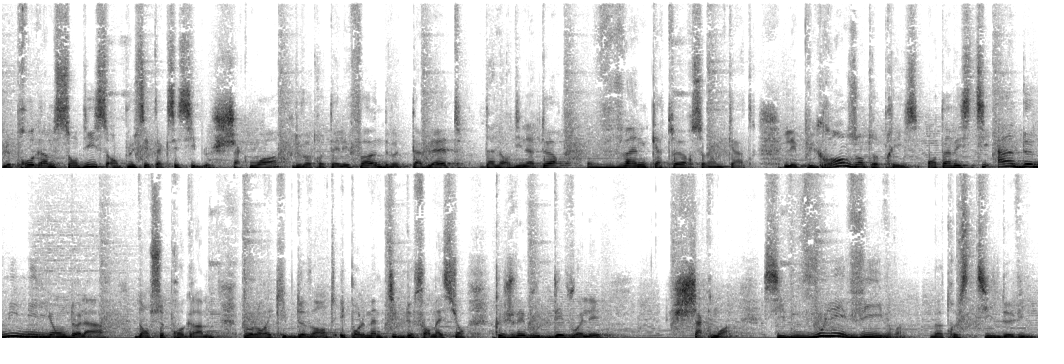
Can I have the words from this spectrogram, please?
Le programme 110, en plus, est accessible chaque mois de votre téléphone, de votre tablette, d'un ordinateur 24 heures sur 24. Les plus grandes entreprises ont investi un demi-million de dollars dans ce programme pour leur équipe de vente et pour le même type de formation que je vais vous dévoiler chaque mois. Si vous voulez vivre votre style de vie,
